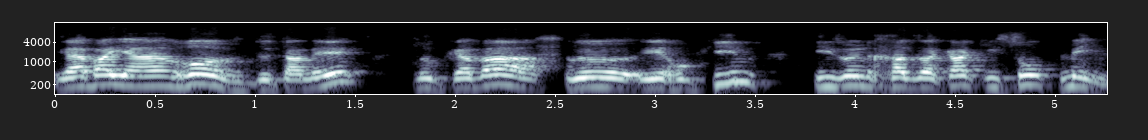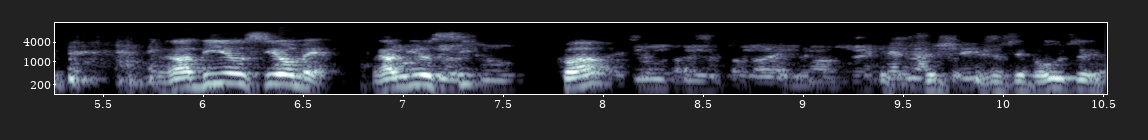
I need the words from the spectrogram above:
là-bas, il y a un rov de Tamé. Donc, là-bas, les Rokim, ils ont une chazaka qui sont Tmeim. Rabbi aussi Omer. Rabbi aussi. Quoi? Je ne sais pas où c'est.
